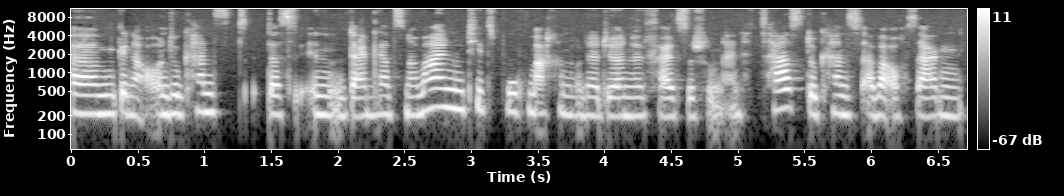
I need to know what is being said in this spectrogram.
Ähm, genau, und du kannst das in deinem ganz normalen Notizbuch machen oder Journal, falls du schon eins hast. Du kannst aber auch sagen,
